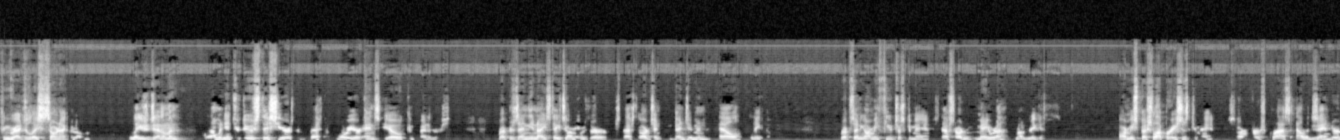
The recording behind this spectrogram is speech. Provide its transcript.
Congratulations, Sergeant Akinola. Ladies and gentlemen, allow me to introduce this year's Best Warrior NCO competitors. Representing the United States Army Reserve, Staff Sergeant Benjamin L. Latham. Representing Army Futures Command, Staff Sergeant Mayra Rodriguez. Army Special Operations Command, Sergeant First Class Alexander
